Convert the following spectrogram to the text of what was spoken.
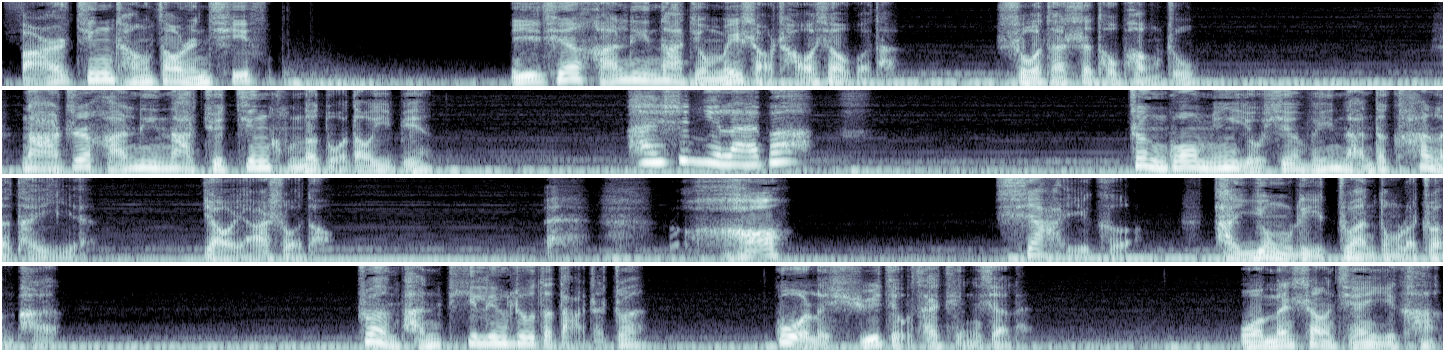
反而经常遭人欺负。以前韩丽娜就没少嘲笑过他，说他是头胖猪。哪知韩丽娜却惊恐的躲到一边。还是你来吧。郑光明有些为难的看了他一眼，咬牙说道：“好。”下一刻，他用力转动了转盘，转盘滴溜溜的打着转，过了许久才停下来。我们上前一看，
